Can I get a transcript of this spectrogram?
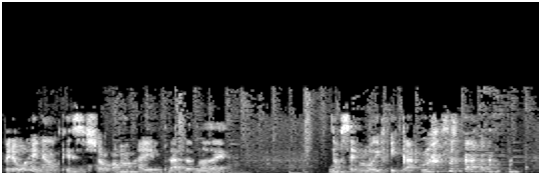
pero bueno, qué sé yo, vamos a ir tratando de, no sé, modificarnos.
